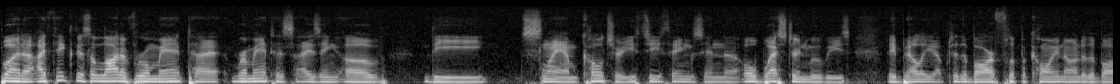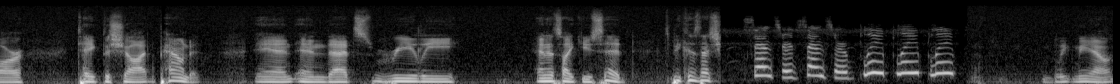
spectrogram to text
But uh, I think there's a lot of romanti- romanticizing of the slam culture. You see things in uh, old Western movies. They belly up to the bar, flip a coin onto the bar, take the shot, and pound it, and and that's really, and it's like you said, it's because that's Censored, censored, bleep, bleep, bleep. bleep me out.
